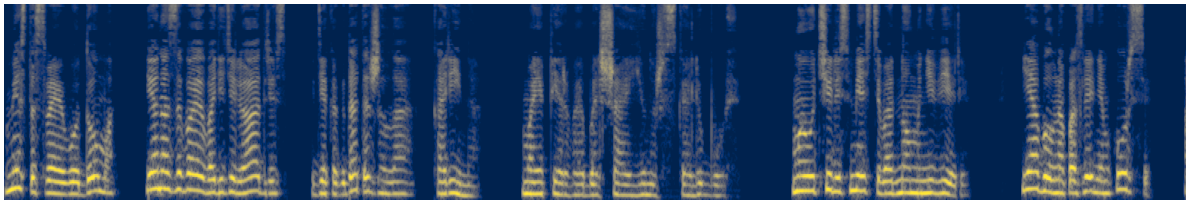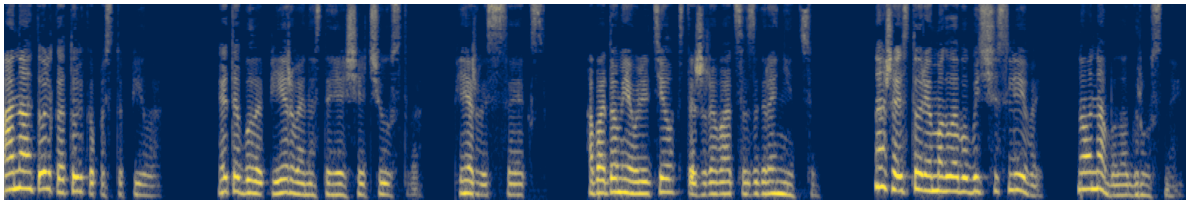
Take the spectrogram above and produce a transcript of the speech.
Вместо своего дома я называю водителю адрес, где когда-то жила Карина, моя первая большая юношеская любовь. Мы учились вместе в одном универе. Я был на последнем курсе, она только-только поступила. Это было первое настоящее чувство, первый секс. А потом я улетел стажироваться за границу. Наша история могла бы быть счастливой, но она была грустной.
